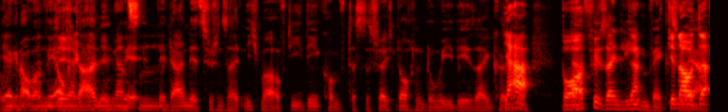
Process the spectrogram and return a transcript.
ja, genau, aber wer auch da, in wer, ganzen, wer da in der Zwischenzeit nicht mal auf die Idee kommt, dass das vielleicht doch eine dumme Idee sein könnte, ja, boah, dafür sein Leben da- wegzuwerfen. genau, da-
